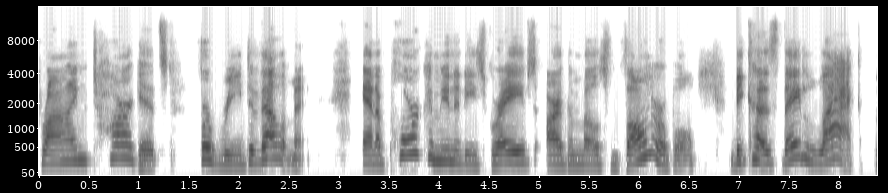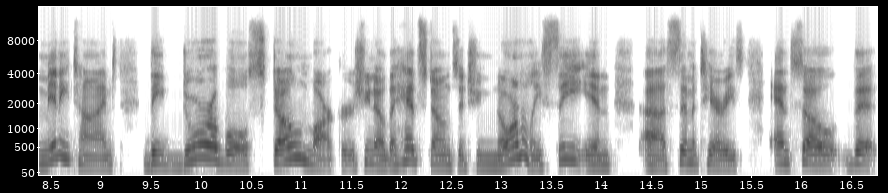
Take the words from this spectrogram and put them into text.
prime targets for redevelopment. And a poor community's graves are the most vulnerable because they lack many times the durable stone markers, you know, the headstones that you normally see in uh, cemeteries. And so the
